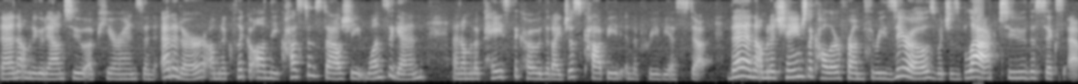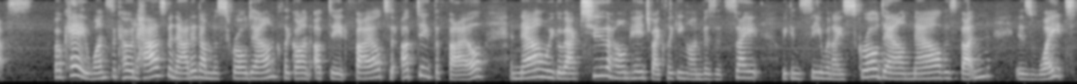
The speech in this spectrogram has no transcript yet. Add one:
Then I'm going to go down to Appearance and Editor. I'm going to click on the Custom Style Sheet once again, and I'm going to paste the code that I just copied in the previous step. Then I'm going to change the color from three zeros, which is black, to the six Fs. Okay, once the code has been added, I'm going to scroll down, click on Update File to update the file, and now when we go back to the home page by clicking on Visit Site. We can see when I scroll down, now this button is white,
